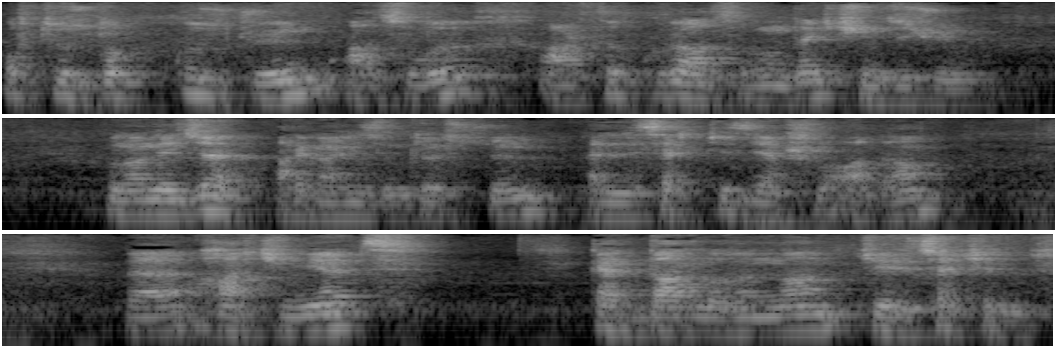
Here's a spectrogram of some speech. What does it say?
39 gün aclıq, artıq quru aclığında ikinci günü. Buna necə orqanizm dözsün? 58 yaşlı adam və hakimiyyət qəddarlığından geri çəkilir.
